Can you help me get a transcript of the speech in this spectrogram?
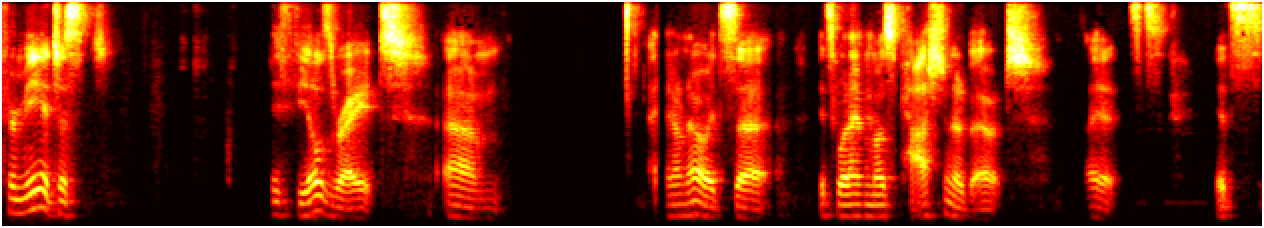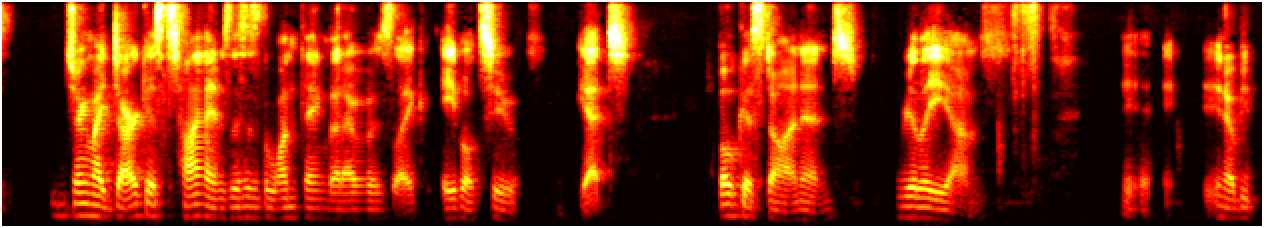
for me it just it feels right. Um i don't know. It's uh it's what I'm most passionate about. It's it's during my darkest times. This is the one thing that I was like able to get focused on and really, um, you know, be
